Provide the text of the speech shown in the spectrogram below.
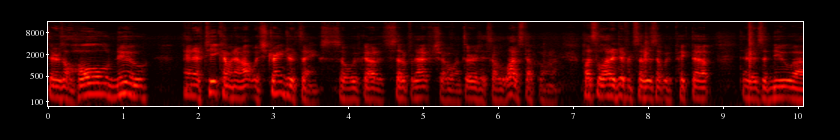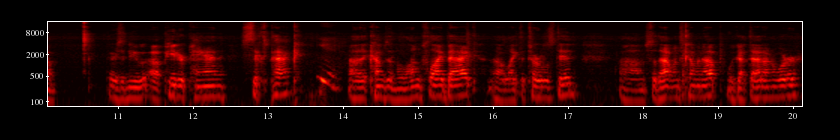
there's a whole new NFT coming out with Stranger Things. So we've got it set up for that show on Thursday. So a lot of stuff going on. Plus a lot of different sodas that we've picked up. There's a new uh, there's a new uh, Peter Pan six pack Yeah. uh, that comes in the long fly bag, uh, like the turtles did. Um, so that one's coming up. We got that on order.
